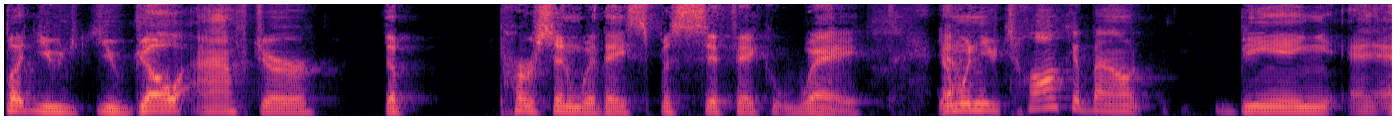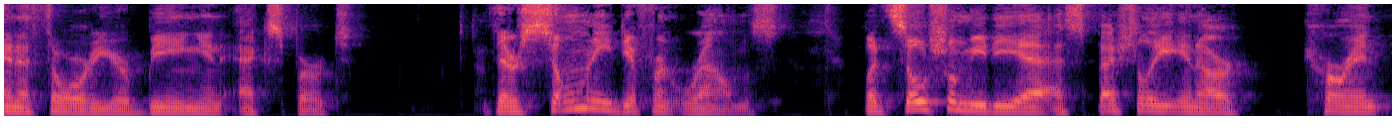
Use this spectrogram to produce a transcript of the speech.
But you you go after person with a specific way. Yeah. And when you talk about being an authority or being an expert, there's so many different realms. But social media, especially in our current,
